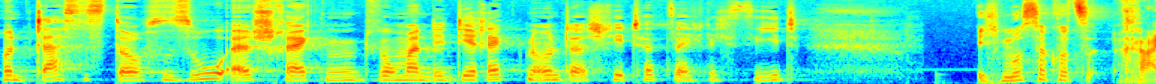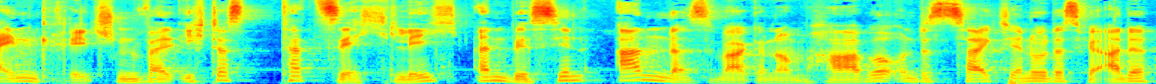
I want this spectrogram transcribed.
Und das ist doch so erschreckend, wo man den direkten Unterschied tatsächlich sieht. Ich muss da kurz reingrätschen, weil ich das tatsächlich ein bisschen anders wahrgenommen habe. Und das zeigt ja nur, dass wir alle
